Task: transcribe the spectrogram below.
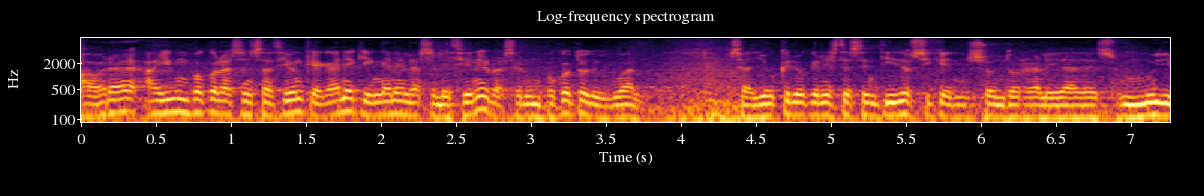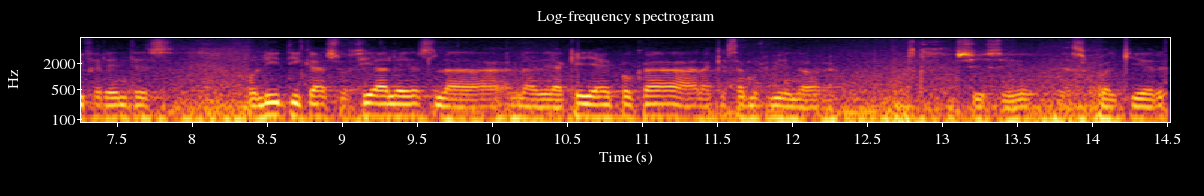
Ahora hay un poco la sensación que gane quien gane las elecciones va a ser un poco todo igual. O sea, yo creo que en este sentido sí que son dos realidades muy diferentes, políticas, sociales, la, de aquella época a la que estamos viviendo ahora. Sí, sí, es cualquier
